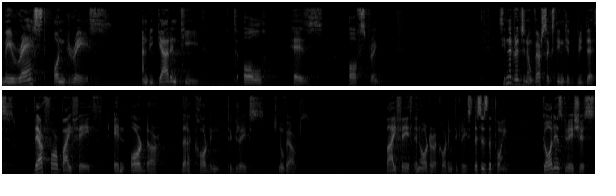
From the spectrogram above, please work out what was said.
may rest on grace and be guaranteed to all his offspring. See in the original, verse 16 could read this. Therefore by faith, in order that according to grace. There's no verbs. By faith, in order according to grace. This is the point. God is gracious.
